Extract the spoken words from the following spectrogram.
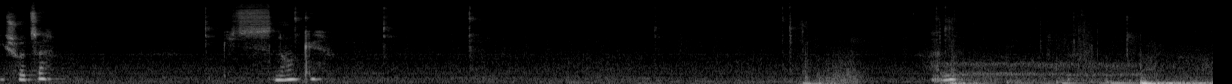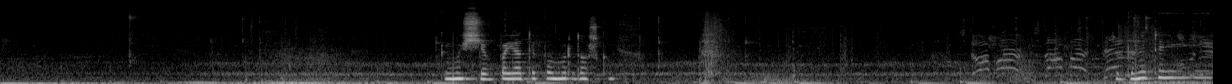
І що це? Якісь знаки. Ладно. Кому ще впаяти по мордашкам? Зупинити її.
